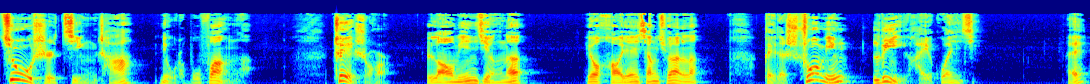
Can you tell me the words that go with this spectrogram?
就是警察扭着不放啊。这时候，老民警呢又好言相劝了，给他说明利害关系。哎，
